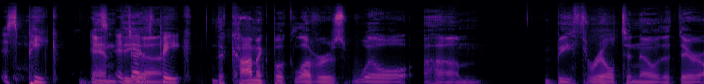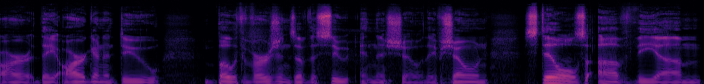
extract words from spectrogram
is peak. It's, And it's the, at its uh, peak. the comic book lovers will um, be thrilled to know that there are they are going to do both versions of the suit in this show. They've shown stills of the um,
